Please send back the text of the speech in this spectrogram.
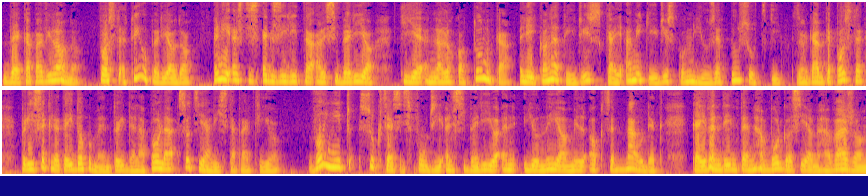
deka pavilono. Post tiu periodo Li estis exilita al Siberio, kie en la loco Tunka li conatigis cae amicigis con Józef Piłsudski, zorgante poste pri secretei documentoi de la Pola Socialista Partio. Wojnicz sukcesis fugi el Siberio en junio 1890 kaj vendinte en Hamburgo sian havaĵon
